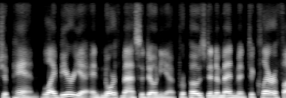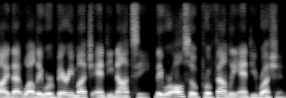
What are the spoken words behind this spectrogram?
Japan, Liberia and North Macedonia proposed an amendment to clarify that while they were very much anti-Nazi, they were also profoundly anti-Russian.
